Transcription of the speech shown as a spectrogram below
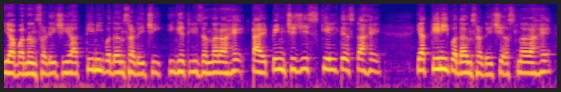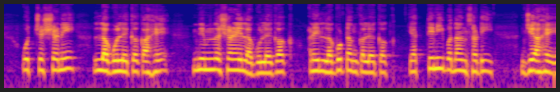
या पदांसाठीची या तिन्ही पदांसाठीची ही घेतली जाणार आहे. टायपिंगची जी स्किल टेस्ट आहे या तिन्ही पदांसाठीची असणार आहे. उच्च श्रेणी लघुलेखक आहे निम्न श्रेणी लघुलेखक आणि लघुटंकलेखक या तिन्ही पदांसाठी जे आहे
